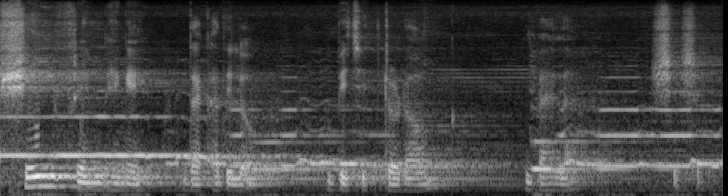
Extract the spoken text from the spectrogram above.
সেই ফ্রেম ভেঙে দেখা দিল বিচিত্র রং বেলা শেষে।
